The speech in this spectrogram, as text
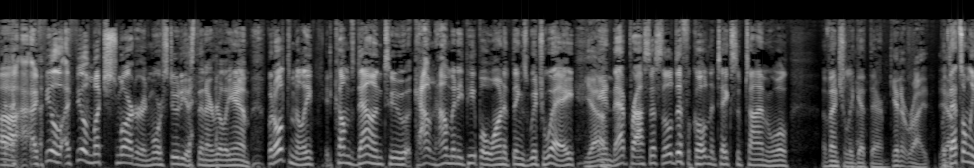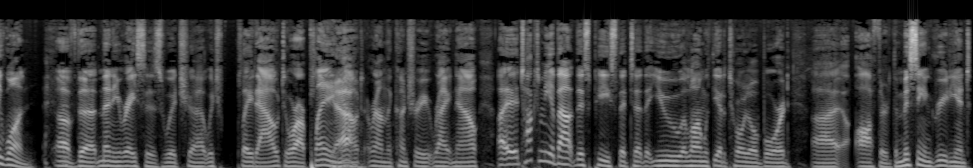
Uh, I I feel I feel much smarter and more studious than I really am. But ultimately, it comes down to counting how many people wanted things which way. Yeah. And that process is a little difficult and it takes some time, and we'll eventually get there. Get it right. But Yeah. that's only one of the many races which uh, which played out or are playing Yeah. out around the country right now. Uh, talk to me about this piece that uh, that you, along with the editorial board, uh, authored. The missing ingredient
